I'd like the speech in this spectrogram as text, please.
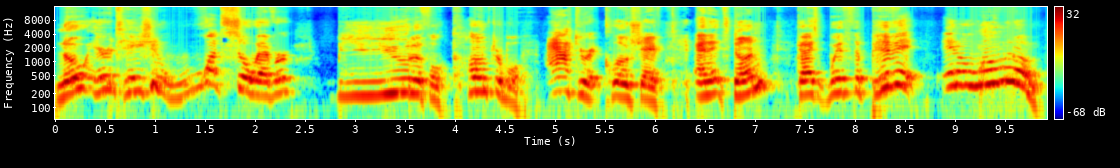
no irritation whatsoever. Beautiful, comfortable, accurate close shave. And it's done, guys, with the pivot in aluminum.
